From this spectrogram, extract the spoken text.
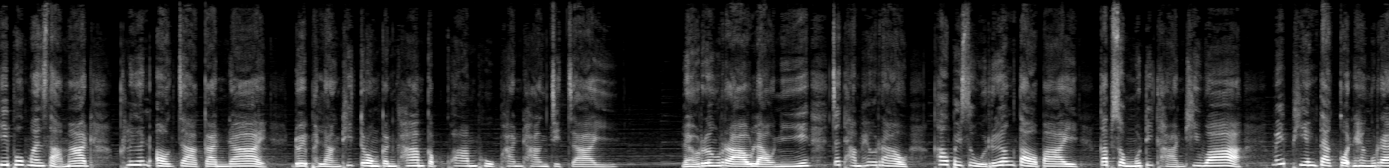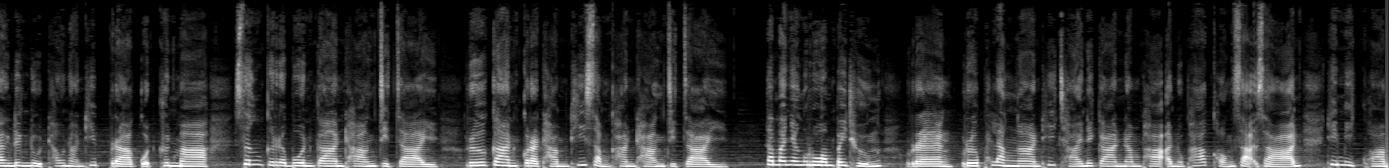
ที่พวกมันสามารถเคลื่อนออกจากกันได้โดยพลังที่ตรงกันข้ามกับความผูกพันทางจิตใจ แล้วเรื่องราวเหล่านี้จะทำให้เราเข้าไปสู่เรื่องต่อไป กับสมมุติฐานที่ว่า ไม่เพียงแต่กฎแห่งแรงดึงดูดเท่านั้นที่ปรากฏขึ้นมา ซึ่งกระบวนการทางจิตใจ หรือการกระทำที่สำคัญทางจิตใจ แต่มันยังรวมไปถึงแรงหรือพลังงานที่ใช้ในการนำพาอนุภาคของสสารที่มีความ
